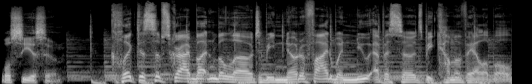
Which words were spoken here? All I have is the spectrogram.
We'll see you soon. Click the subscribe button below to be notified when new episodes become available.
